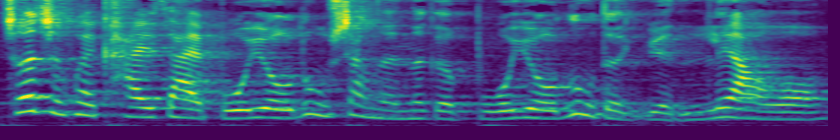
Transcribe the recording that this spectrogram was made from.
车子会开在柏油路上的那个柏油路的原料哦。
